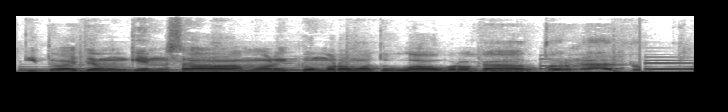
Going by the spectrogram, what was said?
Gitu aja mungkin. Assalamualaikum warahmatullahi wabarakatuh. Wabarakatuh.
